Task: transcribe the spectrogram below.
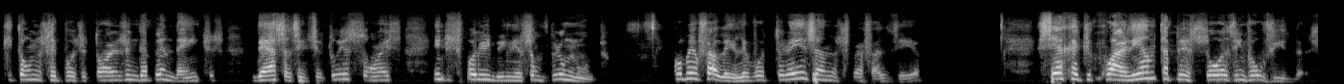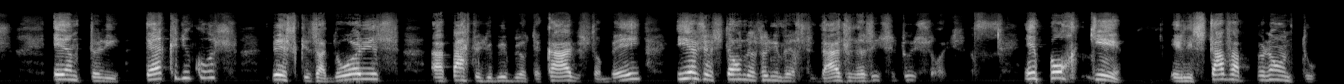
que estão nos repositórios independentes dessas instituições e disponibilizam para o mundo. Como eu falei, levou três anos para fazer, cerca de 40 pessoas envolvidas, entre técnicos, pesquisadores, a parte de bibliotecários também, e a gestão das universidades, das instituições. E por que ele estava pronto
